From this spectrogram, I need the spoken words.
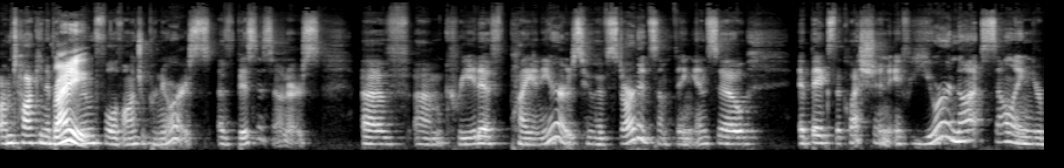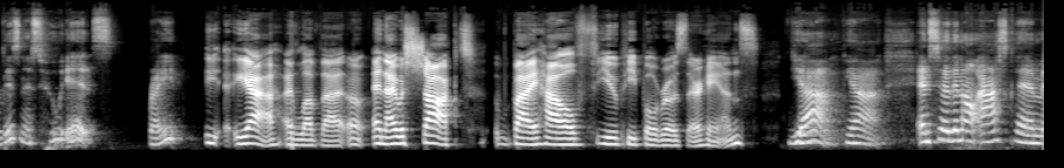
i'm talking about right. a room full of entrepreneurs of business owners of um, creative pioneers who have started something. And so it begs the question if you're not selling your business who is right? Yeah i love that. Oh, and i was shocked by how few people rose their hands yeah yeah and so then I'll ask them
